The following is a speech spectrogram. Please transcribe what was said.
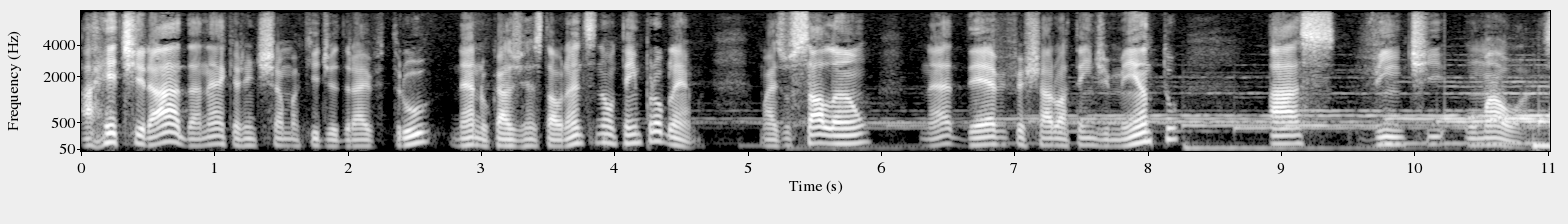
a retirada, né, que a gente chama aqui de drive-thru, né, no caso de restaurantes, não tem problema. Mas o salão né, deve fechar o atendimento às 21 horas.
